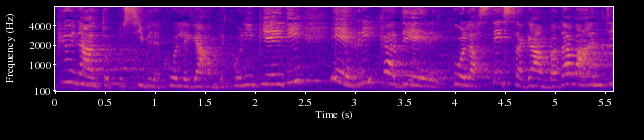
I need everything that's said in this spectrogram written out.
più in alto possibile con le gambe, con i piedi e ricadere con la stessa gamba davanti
